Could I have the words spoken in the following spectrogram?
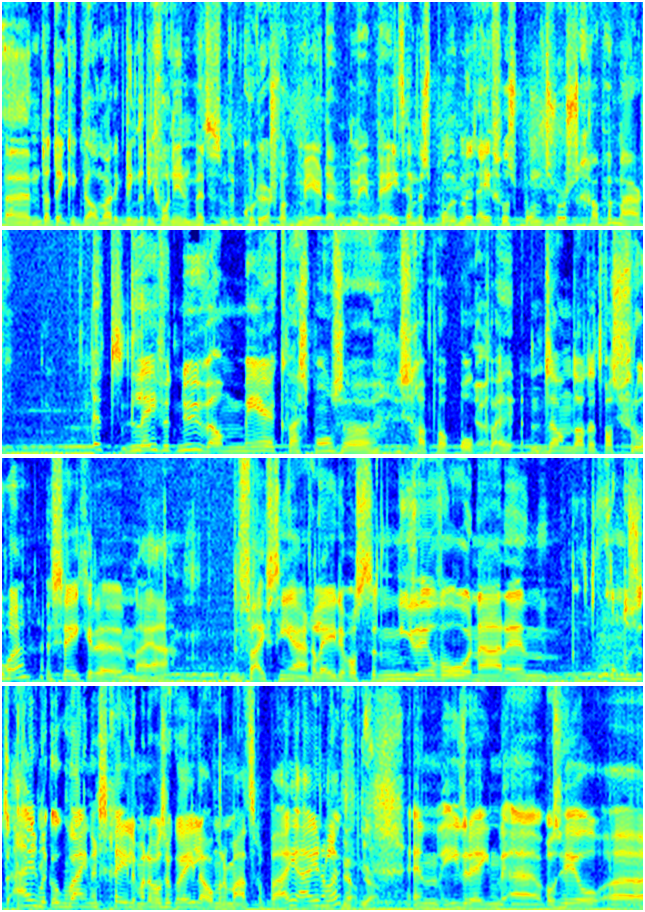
Ehm, dat denk ik wel, maar ik denk dat in- met de coureurs wat meer daarmee weet. En met, spon- met evenveel sponsorschappen. Maar Het levert nu wel meer qua sponsorschappen op eh, dan dat het was vroeger. Zeker, eh, nou ja, 15 jaar geleden was er niet heel veel oor naar. En konden ze het eigenlijk ook weinig schelen. Maar dat was ook een hele andere maatschappij eigenlijk. Ja. En iedereen eh, was heel, eh,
